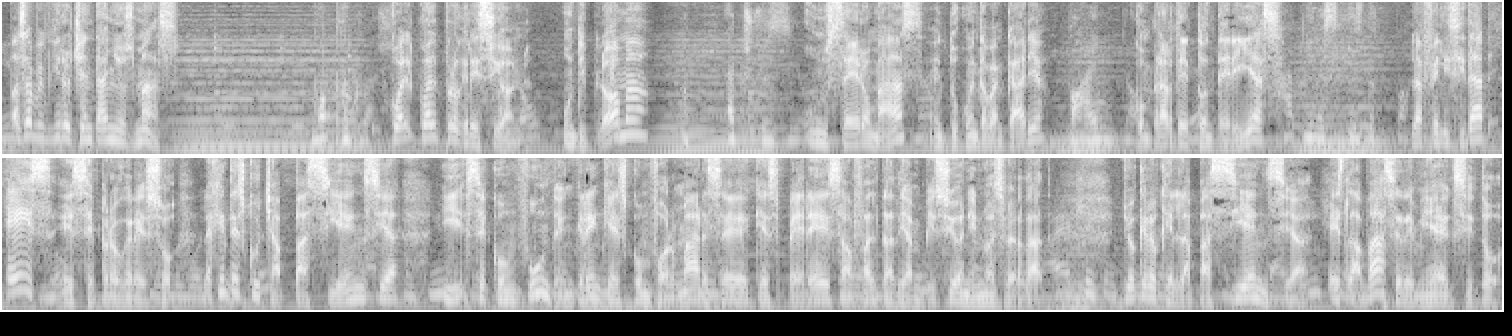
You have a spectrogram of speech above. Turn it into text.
Vas a vivir 80 años más. ¿Cuál, cuál progresión? ¿Un diploma? ¿Un cero más en tu cuenta bancaria? ¿Comprarte tonterías? La felicidad es ese progreso. La gente escucha paciencia y se confunden, creen que es conformarse, que es pereza, falta de ambición y no es verdad. Yo creo que la paciencia es la base de mi éxito.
